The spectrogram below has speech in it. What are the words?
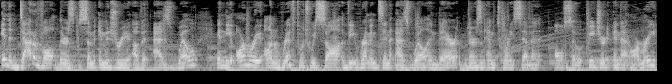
In the data vault, there's some imagery of it as well. In the armory on Rift, which we saw the Remington as well in there, there's an M27 also featured in that armory.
